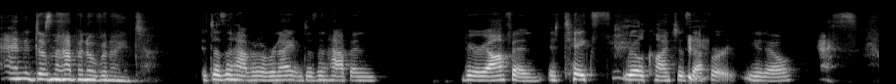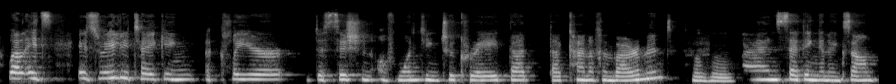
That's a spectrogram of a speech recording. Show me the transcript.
And it doesn't happen overnight. It doesn't happen overnight. It doesn't happen very often. It takes real conscious effort you know? Yes. Well it's it's really taking a clear decision of wanting to create that that kind of environment mm-hmm. and setting an example.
